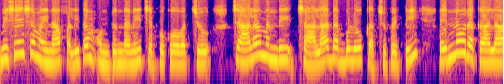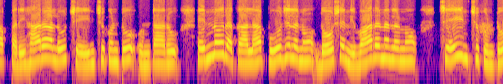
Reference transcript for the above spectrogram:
విశేషమైన ఫలితం ఉంటుందని చెప్పుకోవచ్చు. చాలా మంది చాలా డబ్బులు ఖర్చు పెట్టి ఎన్నో రకాల పరిహారాలు చేయించుకుంటూ ఉంటారు. ఎన్నో రకాల పూజలను దోష నివారణలను చేయించుకుంటూ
